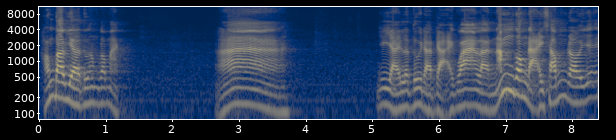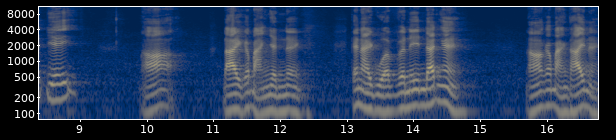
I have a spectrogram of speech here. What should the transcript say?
Không bao giờ tôi không có mặt. À như vậy là tôi đã trải qua là năm con đại sống rồi chứ, ít gì. Đó, đây các bạn nhìn này. Cái này của vn index nghe. Đó, các bạn thấy này.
